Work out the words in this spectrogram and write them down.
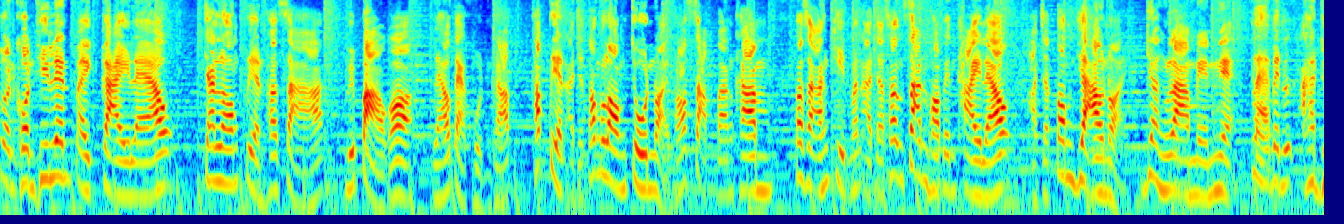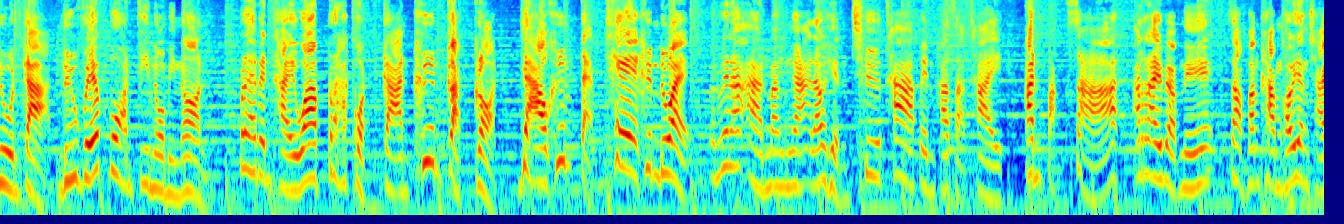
ส่วนคนที่เล่นไปไกลแล้ว จะลองเปลี่ยนภาษาหรือเปล่าก็แล้วแต่คุณครับ ถ้าเปลี่ยนอาจจะต้องลองจูนหน่อยเพราะศัพท์บางคำภาษาอังกฤษมันอาจจะสั้น ๆ พอเป็นไทยแล้ว อาจจะต้องยาวหน่อย อย่างราเมนเนี่ยแปลเป็นอาดูนกาดหรือเวฟวอนฟีโนมินอนแปลเป็นไทยว่าปรากฏการณ์คลื่นกัดกร่อน ยาวขึ้นแต่เท่ขึ้นด้วยมือนเวลาอ่านมังงะแล้วเห็นชื่อท่าเป็นภาษาไทยพันปักษาอะไรแบบนี้ศัพท์บางคำเขายังใช้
